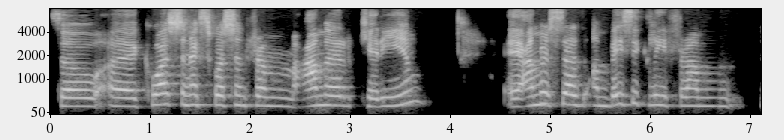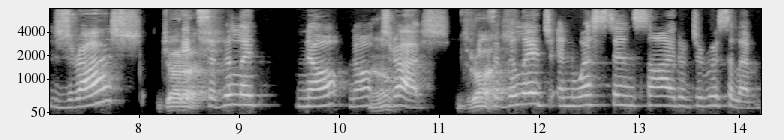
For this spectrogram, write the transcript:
So uh, question, next question from Amr Karim. Uh, Amr says, I'm basically from Jrash. Jarash. It's a village, no, no, No? Jrash. Jrash. It's a village in western side of Jerusalem.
